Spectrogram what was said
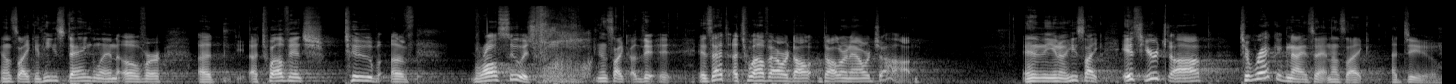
And it's like, and he's dangling over a 12 inch tube of raw sewage. And it's like, is that a 12 hour dollar an hour job? And, you know, he's like, it's your job to recognize that. And I was like, I do.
